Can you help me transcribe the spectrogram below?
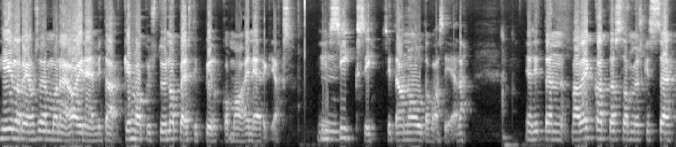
hiilari on semmoinen aine, mitä keho pystyy nopeasti pilkkomaan energiaksi. Niin Mm. siksi sitä on oltava siellä. Ja sitten mä veikkaan, että tässä on myöskin se,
